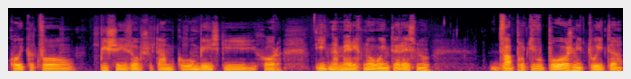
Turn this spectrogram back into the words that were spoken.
кой какво пише изобщо там, колумбийски хора. И намерих много интересно два противоположни твита,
